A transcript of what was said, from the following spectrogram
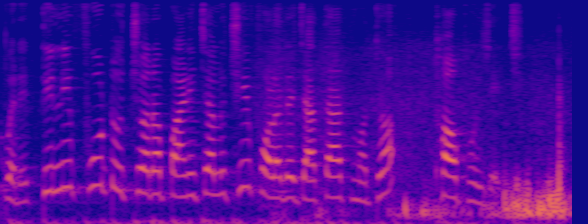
ଉପରେ ତିନି ଫୁଟ ଉଚ୍ଚର ପାଣି ଚାଲୁଛି ଫଳରେ ଯାତାୟାତ ମଧ୍ୟ ଠପ୍ ହୋଇଯାଇଛି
